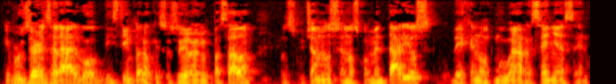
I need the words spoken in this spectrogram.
¿Que Bruce Arians hará algo distinto a lo que sucedió el año pasado? Los escuchamos en los comentarios. Déjenos muy buenas reseñas en,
